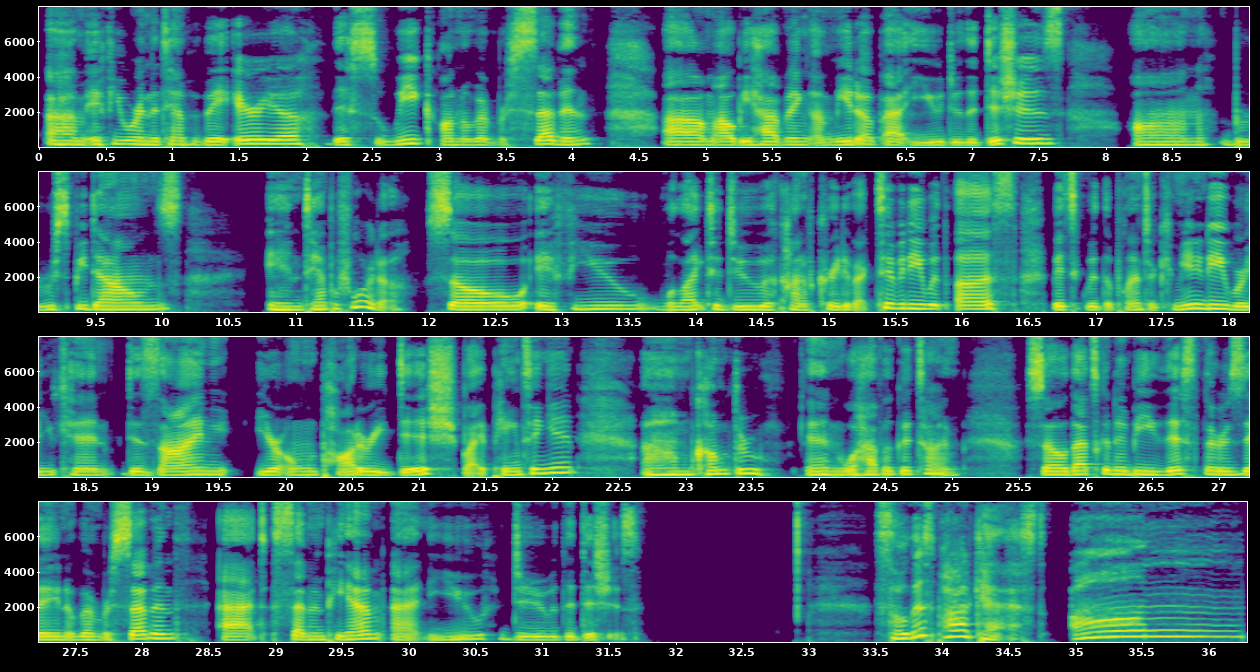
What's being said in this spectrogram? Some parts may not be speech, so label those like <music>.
um, if you are in the Tampa Bay area this week on November 7th, um, I'll be having a meetup at You Do the Dishes on Bruce B. Downs in Tampa, Florida. So if you would like to do a kind of creative activity with us, basically the plannter community where you can design your own pottery dish by painting it, um, come through and we'll have a good time. So that's going to be this Thursday, November 7th at 7 p.m. at You Do the Dishes. So this podcast, um,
